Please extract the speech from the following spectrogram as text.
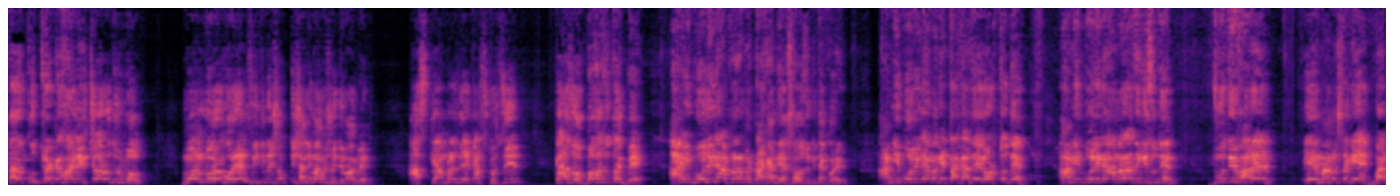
তারা ক্ষুদ্র একটা ফানির চেয়ে আরও দুর্বল। মন বড় করেন পৃথিবীর শক্তিশালী মানুষ হইতে পারবেন। আজকে আমরা যে কাজ করছি কাজ অব্যাহত থাকবে। আমি বলি না আপনারা আমার টাকা দিয়ে সহযোগিতা করেন। আমি বলি না আমাকে টাকা দেন অর্থ দেন। আমি বলি না আমার হাতে কিছু দেন। যদি পারেন এই মানুষটাকে এক বান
